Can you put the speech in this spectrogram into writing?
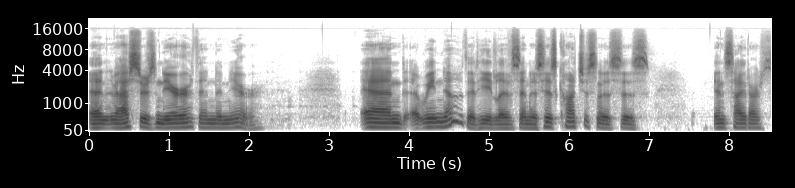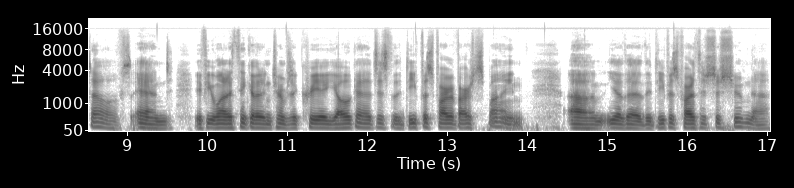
And Master's nearer than the near. And uh, we know that He lives in us. His consciousness is inside ourselves. And if you want to think of it in terms of Kriya Yoga, it's just the deepest part of our spine, um, you know, the, the deepest part of the Sushumna.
